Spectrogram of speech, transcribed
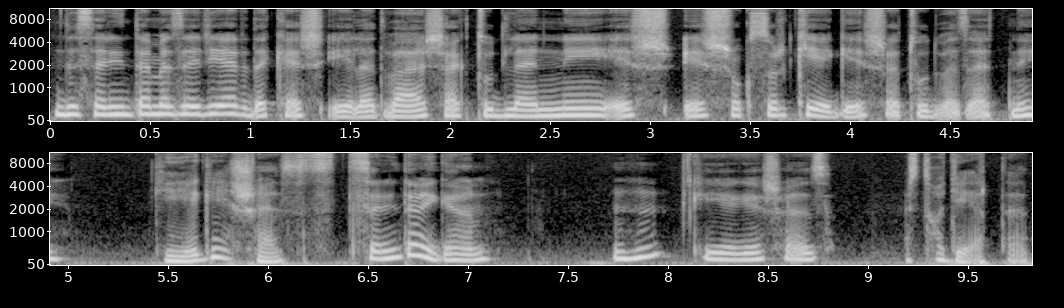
de szerintem ez egy érdekes életválság tud lenni, és, és sokszor kiégésre tud vezetni. Kiégéshez? Szerintem igen. Uh-huh, kiégéshez. Ezt hogy érted?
